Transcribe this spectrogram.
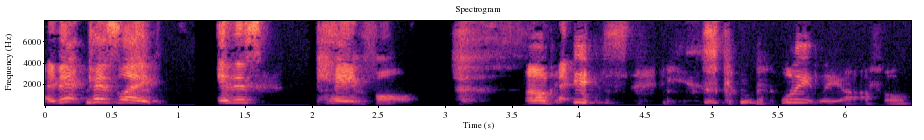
I knew because like it is painful. Oh, he's he's completely awful.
